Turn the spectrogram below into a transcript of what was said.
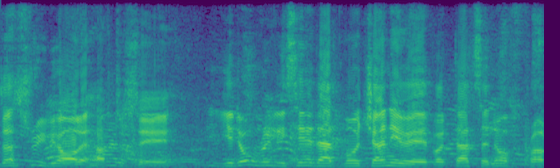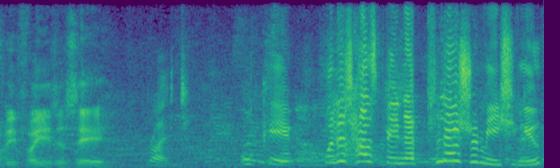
that's really all I have to say. You don't really say that much anyway, but that's enough probably for you to say. Right. Okay. Well, it has been a pleasure meeting you,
